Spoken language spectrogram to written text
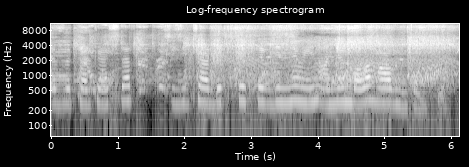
Evet arkadaşlar siz içerideki sesleri dinlemeyin. Annem babam abim konuşuyor.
